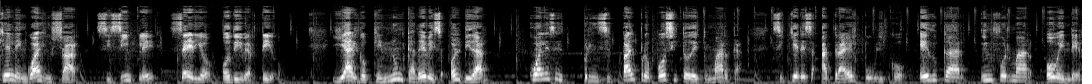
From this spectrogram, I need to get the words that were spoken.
qué lenguaje usar, si simple, serio o divertido. Y algo que nunca debes olvidar, cuál es el principal propósito de tu marca si quieres atraer público, educar, informar o vender.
